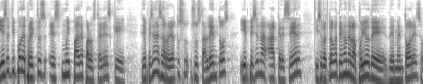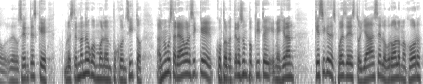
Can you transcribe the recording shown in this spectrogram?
Y ese tipo de proyectos es muy padre para ustedes que se empiecen a desarrollar tus- sus talentos y empiecen a, a crecer y sobre todo que tengan el apoyo de, de mentores o de docentes que lo estén dando como el empujoncito. A mí me gustaría ahora sí que comprometeros un poquito y, y me dijeran, ¿qué sigue después de esto? ¿Ya se logró a lo mejor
